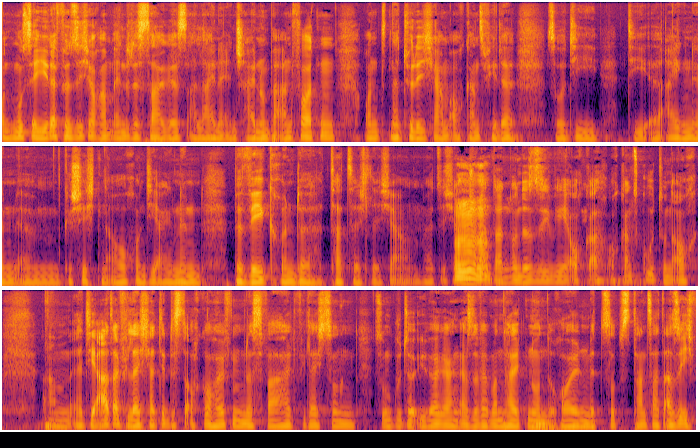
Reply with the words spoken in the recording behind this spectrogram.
Und muss ja jeder für sich auch am Ende des Tages alleine entscheiden und beantworten. Und natürlich haben auch ganz viele so die, die äh, eigenen ähm, Geschichten auch und die eigenen Beweggründe tatsächlich, ja. Hört sich ja Mhm. an. Und das ist irgendwie auch, auch, ganz gut. Und auch am äh, Theater, vielleicht hat dir das auch geholfen. Das war halt vielleicht so ein, so ein guter Übergang. Also wenn man halt nur Rollen mit Substanz hat. Also ich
